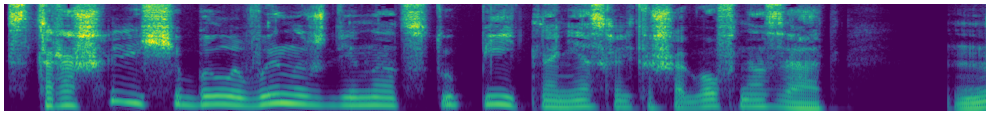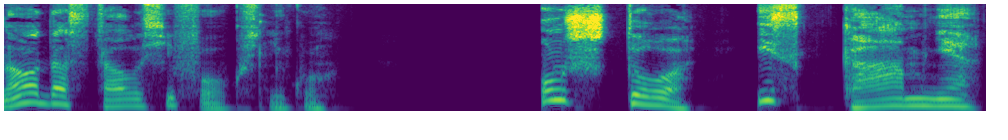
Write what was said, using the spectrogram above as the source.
страшилище было вынуждено отступить на несколько шагов назад, но досталось и фокуснику. «Он что, из камня?»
